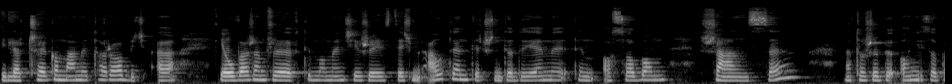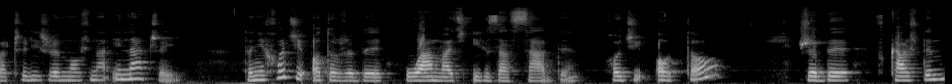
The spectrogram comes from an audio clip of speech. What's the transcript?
I dlaczego mamy to robić? A ja uważam, że w tym momencie, że jesteśmy autentyczni, to dajemy tym osobom szansę na to, żeby oni zobaczyli, że można inaczej. To nie chodzi o to, żeby łamać ich zasady. Chodzi o to, żeby w każdym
